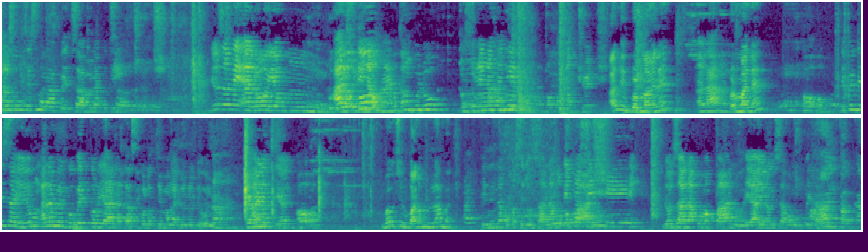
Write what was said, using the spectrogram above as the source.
ano, susis malapit, sa malapit sa church. Yung sa may ano, yung Ano to? Ba't ang gulo? Gasolinahan yun sa papuntang church. Ano yung permanent? Ha? Permanent? Oo. Depende sa'yo. Yung alam mo yung gupit koreana, tapos kulot yung mga dulo-dulo. Permanent yan. Oo. Bakit sino ba alam mo laman? Tinignan ko kasi doon sana ako Buti magpaano. si... Doon sana ako magpaano. Eh, ayaw lang isa akong. Mahal pagka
